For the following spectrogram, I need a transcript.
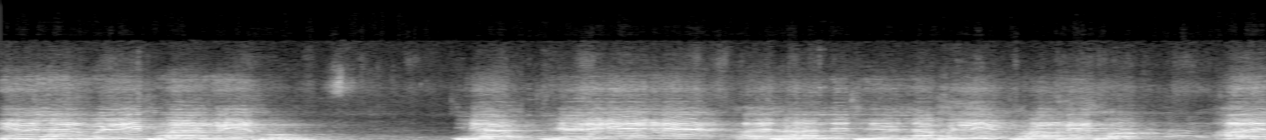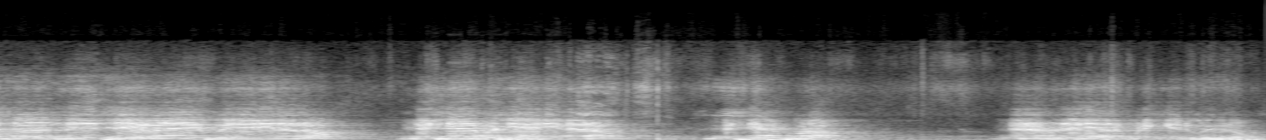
திருவிதான்குடி புறாங்குடியிருப்பு ரெடியா இருங்க அதை தொடர்ந்து திருவிதாம்பள்ளி புறாங்குடியிருப்பு அதை தொடர்ந்து தேவநாயகப்பள்ளி அணியினரும் எட்டியார்பள்ளி அணியினரும் எட்டியார்புரம் நேரம் ரெடியா இருக்கும்படி கேட்டுக்கொள்கிறோம்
